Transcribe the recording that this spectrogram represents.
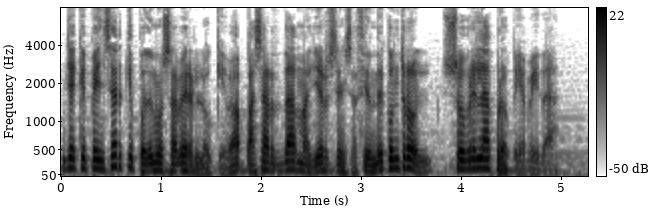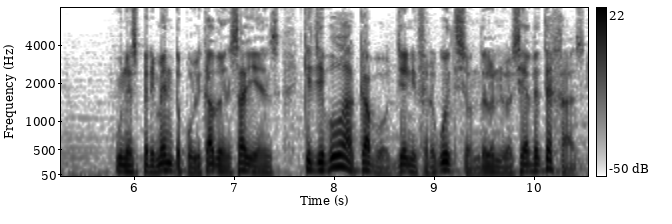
ya que pensar que podemos saber lo que va a pasar da mayor sensación de control sobre la propia vida. Un experimento publicado en Science que llevó a cabo Jennifer Whitson de la Universidad de Texas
